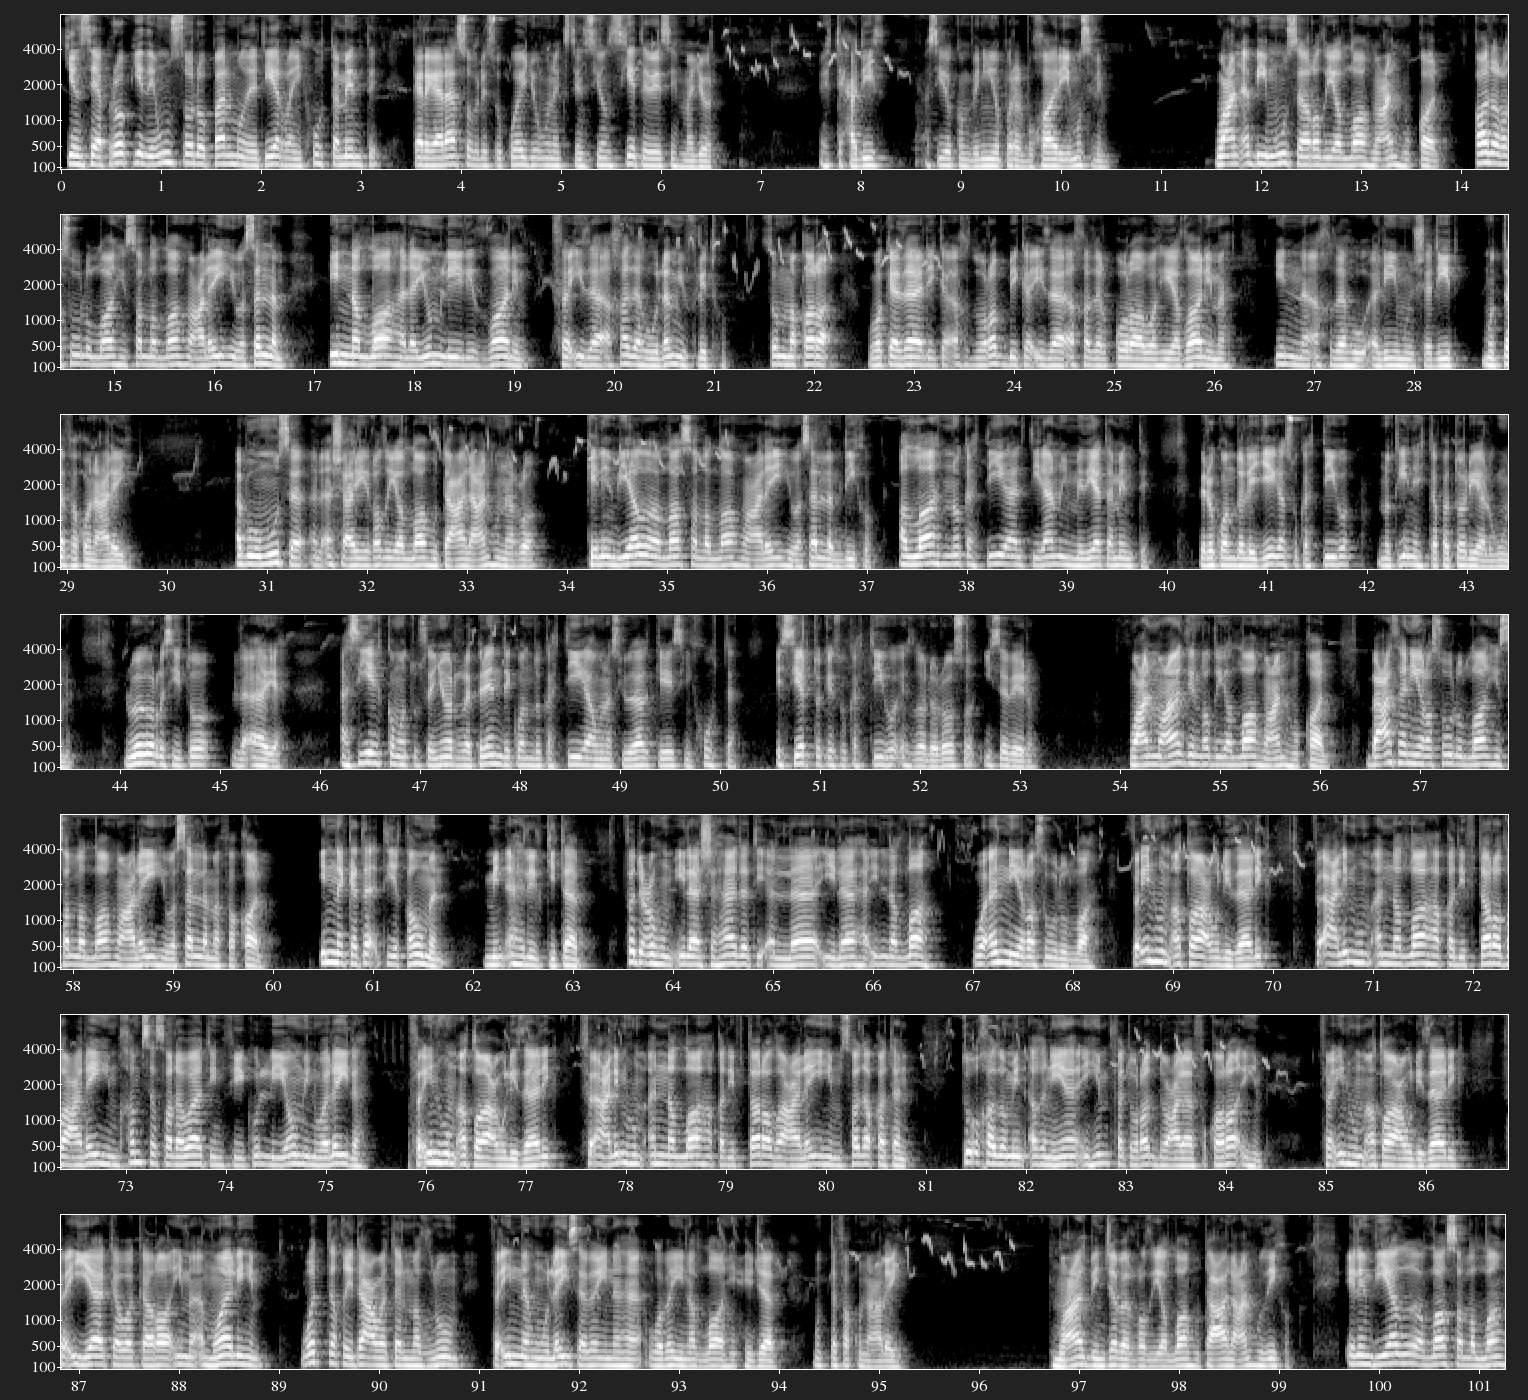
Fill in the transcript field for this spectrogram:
Quien se apropie de un solo palmo de tierra injustamente cargará sobre su cuello una extensión siete veces mayor. Este hadith ha sido convenido por al-Bukhari y Muslim. وعن أبي موسى رضي الله عنه قال قال رسول الله صلى الله عليه وسلم إن الله ليملي للظالم فإذا أخذه لم يفلته. ثم قرأ وكذلك أخذ ربك إذا أخذ القرى وهي ظالمة إن أخذه أليم شديد. متفق عليه. أبو موسى الأشعري رضي الله تعالى عنه narró que el enviado de Allah sallallahu alayhi wasallam dijo Allah no castiga al tirano inmediatamente pero cuando le llega su castigo no tiene escapatoria alguna. Luego recitó la ayah, Así es como tu Señor reprende cuando castiga a una ciudad que es injusta. Es cierto que su castigo es doloroso y severo. وعن معاذ رضي الله عنه قال بعثني رسول الله صلى الله عليه وسلم فقال انك تاتي قوما من اهل الكتاب فادعهم الى شهاده ان لا اله الا الله واني رسول الله فانهم اطاعوا لذلك فأعلمهم أن الله قد افترض عليهم خمس صلوات في كل يوم وليلة فانهم أطاعوا لذلك فأعلمهم أن الله قد افترض عليهم صدقة تؤخذ من أغنيائهم فترد على فقرائهم فانهم أطاعوا لذلك فإياك وكرائم أموالهم واتق دعوة المظلوم فإنه ليس بينها وبين الله حجاب. متفق عليه. Muad bin Jabal radiyallahu ta'ala anhu dijo, El enviado de Allah sallallahu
